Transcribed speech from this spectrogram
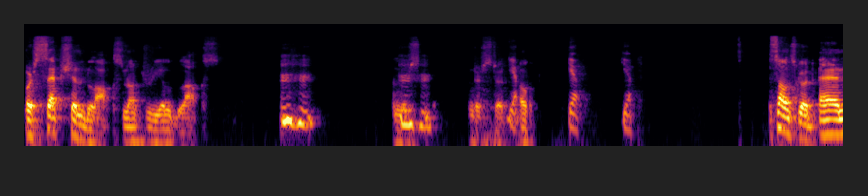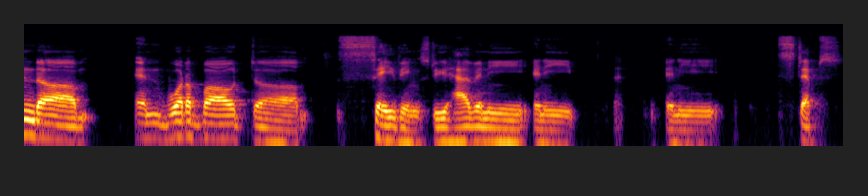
perception blocks, not real blocks. hmm Understood. Understood. Yep. Okay. Yep. Yep. Sounds good. And um, and what about uh, savings? Do you have any any any steps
